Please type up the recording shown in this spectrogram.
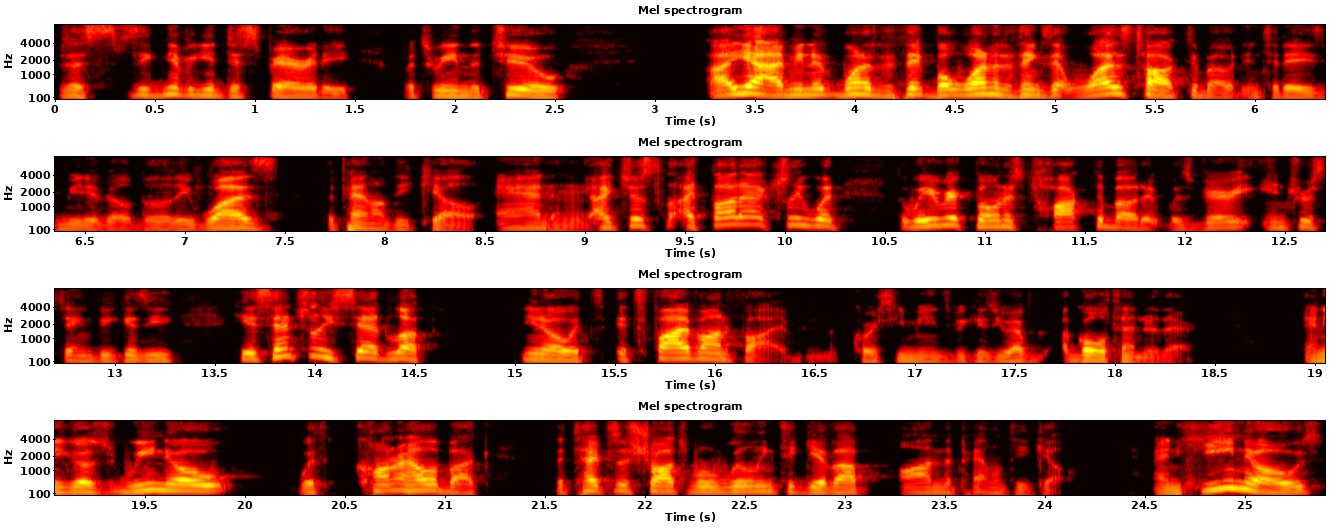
there's a significant disparity between the two. Uh, yeah, I mean, one of the things, but one of the things that was talked about in today's media availability was the penalty kill. And mm-hmm. I just, I thought actually what the way Rick Bowness talked about it was very interesting because he, he essentially said, look, you know, it's, it's five on five. And of course he means because you have a goaltender there. And he goes, we know with Connor Hellebuyck the types of shots we're willing to give up on the penalty kill. And he knows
